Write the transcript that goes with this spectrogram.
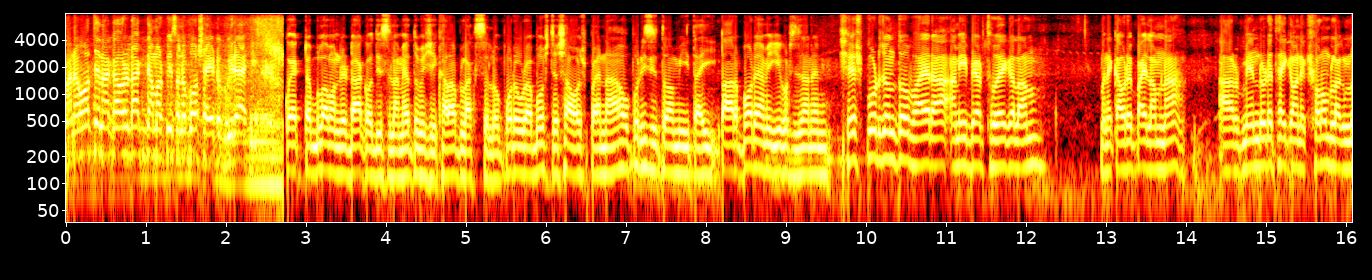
মানে অচেনা কাউরে ডাক দিয়ে আমার পিছনে বসাই একটু ঘুরে আসি। কয়েকটা বলা মানে ডাকও দিছিলাম এত বেশি খারাপ লাগছিল। পরে ওরা বসতে সাহস পায় না অপরিচিত আমি তাই। তারপরে আমি কি করছি জানেন? শেষ পর্যন্ত ভাইয়েরা আমি ব্যর্থ হয়ে গেলাম। মানে কাউরে পাইলাম না। আর মেন রোডে থেকে অনেক সরম লাগল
